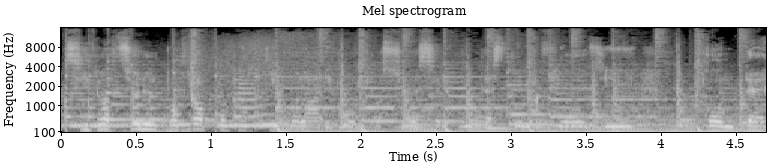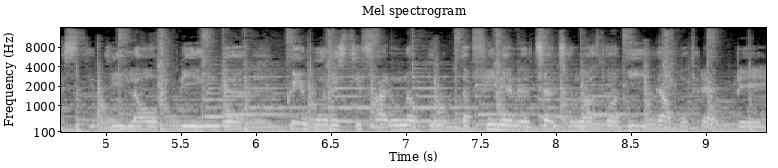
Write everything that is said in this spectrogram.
situazioni un po' troppo particolari come possono essere contesti mafiosi contesti di lobbying quindi potresti fare una brutta fine nel senso la tua vita potrebbe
